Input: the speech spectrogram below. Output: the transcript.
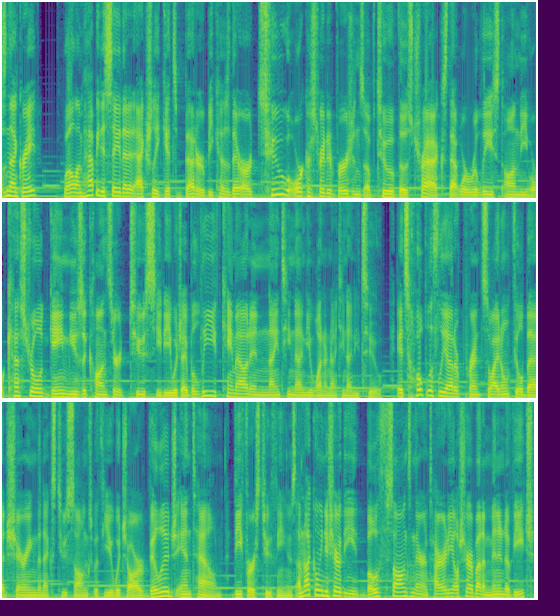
Wasn't that great? Well, I'm happy to say that it actually gets better because there are two orchestrated versions of two of those tracks that were released on the Orchestral Game Music Concert 2 CD, which I believe came out in 1991 or 1992. It's hopelessly out of print, so I don't feel bad sharing the next two songs with you, which are Village and Town, the first two themes. I'm not going to share the both songs in their entirety, I'll share about a minute of each,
